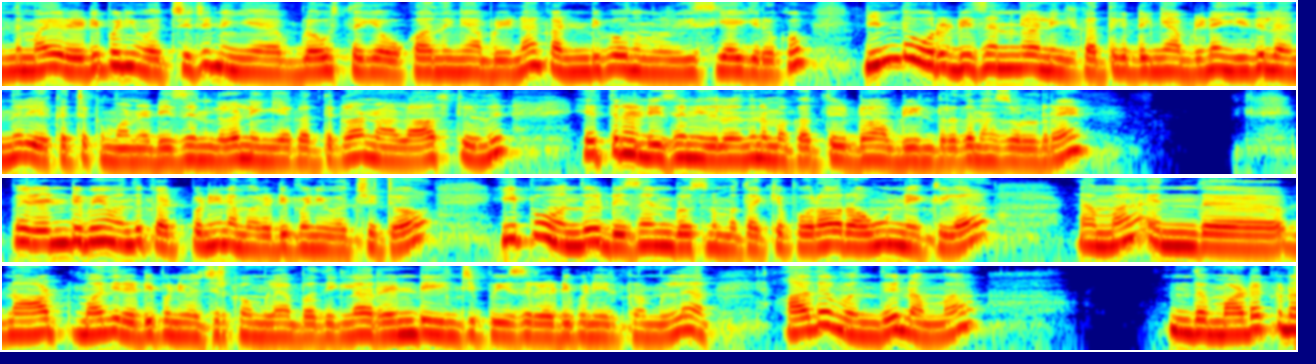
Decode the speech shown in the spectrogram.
இந்த மாதிரி ரெடி பண்ணி வச்சுட்டு நீங்கள் ப்ளவுஸ் தைக்க உட்காந்திங்க அப்படின்னா கண்டிப்பாக உங்களுக்கு ஈஸியாக இருக்கும். இந்த ஒரு டிசைன்களை நீங்கள் கற்றுக்கிட்டீங்க அப்படின்னா இதிலேருந்து எக்கச்சக்கமான டிசைன்களை நீங்கள் கற்றுக்கலாம் நான் லாஸ்ட்டு வந்து எத்தனை டிசைன் இதில் வந்து நம்ம கற்றுக்கிட்டோம் அப்படின்றத நான் சொல்கிறேன் இப்போ ரெண்டுமே வந்து கட் பண்ணி நம்ம ரெடி பண்ணி வச்சுட்டோம். இப்போ வந்து டிசைன் ப்ளவுஸ் நம்ம தைக்க போகிறோம் ரவுண்ட் நெக்கில் நம்ம இந்த நாட் மாதிரி ரெடி பண்ணி வச்சுருக்கோம்ல பார்த்திங்களா? ரெண்டு இன்ச்சு பீஸ் ரெடி பண்ணியிருக்கோம்ல. அதை வந்து நம்ம இந்த மடக்கின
